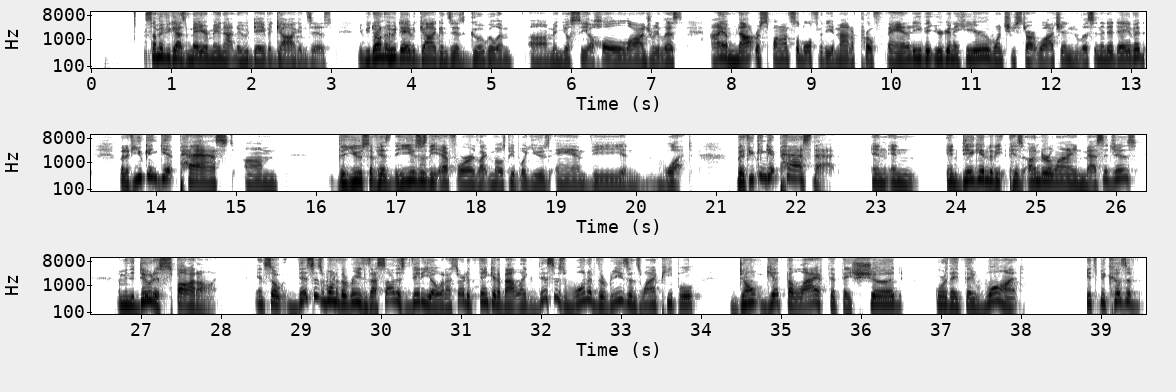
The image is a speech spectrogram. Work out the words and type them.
Some of you guys may or may not know who David Goggins is. If you don't know who David Goggins is, Google him um, and you'll see a whole laundry list. I am not responsible for the amount of profanity that you're going to hear once you start watching and listening to David. But if you can get past um, the use of his, he uses the F word like most people use and the and what. But if you can get past that and and and dig into the, his underlying messages, I mean, the dude is spot on. And so this is one of the reasons I saw this video and I started thinking about like this is one of the reasons why people don't get the life that they should or that they want. It's because of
